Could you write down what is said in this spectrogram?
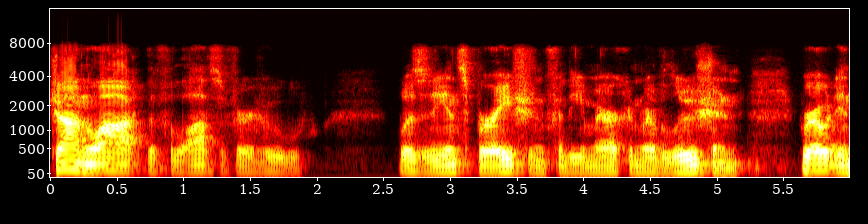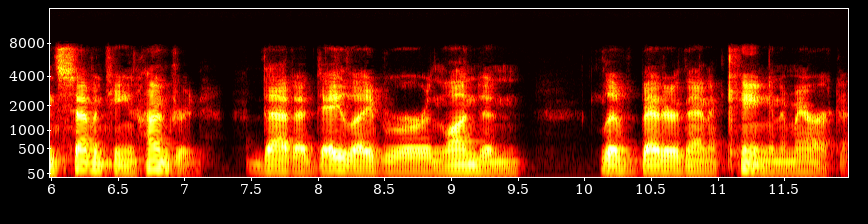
John Locke, the philosopher who was the inspiration for the American Revolution, wrote in 1700 that a day laborer in London lived better than a king in America.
